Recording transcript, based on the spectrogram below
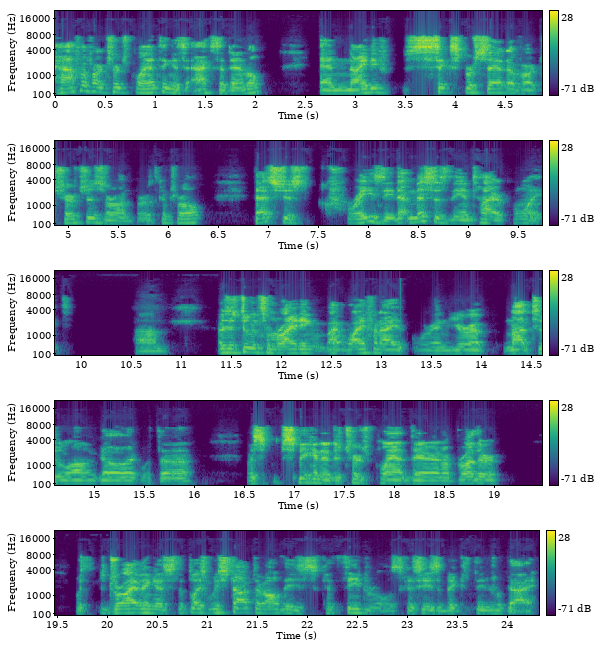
half of our church planting is accidental and 96% of our churches are on birth control. That's just crazy. That misses the entire point. Um, I was just doing some writing. My wife and I were in Europe not too long ago with the, uh, was speaking at a church plant there and our brother was driving us to the place. We stopped at all these cathedrals because he's a big cathedral guy. It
